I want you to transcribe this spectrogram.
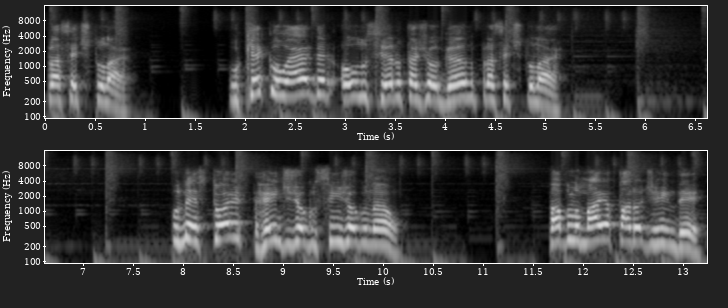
para ser titular? O que que o Éder ou o Luciano tá jogando para ser titular? O Nestor rende jogo sim, jogo não. Pablo Maia parou de render.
